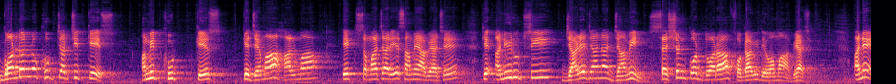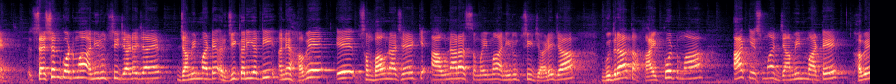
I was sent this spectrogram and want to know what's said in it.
ગોંડલનો ખૂબ ચર્ચિત કેસ, અમિત ખૂટ કેસ કે જેમાં હાલમાં એક સમાચાર એ સામે આવ્યા છે કે અનિરુદ્ધસિંહ જાડેજાના જામીન સેશન કોર્ટ દ્વારા ફગાવી દેવામાં આવ્યા છે. અને સેશન કોર્ટમાં અનિરુદ્ધસિંહ જાડેજાએ જામીન માટે અરજી કરી હતી અને હવે એ સંભાવના છે કે આવનારા સમયમાં અનિરુદ્ધસિંહ જાડેજા ગુજરાત હાઈકોર્ટમાં આ કેસમાં જામીન માટે હવે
